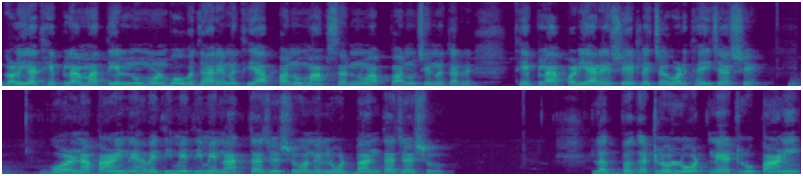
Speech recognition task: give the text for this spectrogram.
ગળિયા થેપલામાં તેલનું મોણ બહુ વધારે નથી આપવાનું, માપસરનું આપવાનું છે નતર થેપલા પડ્યા રહેશે એટલે ચવડ થઈ જશે. ગોળના પાણીને હવે ધીમે ધીમે નાખતા જશું અને લોટ બાંધતા જશું. લગભગ આટલો લોટ ને એટલું પાણી,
